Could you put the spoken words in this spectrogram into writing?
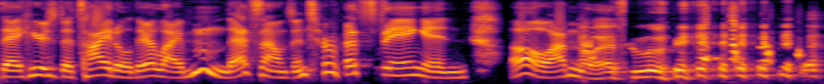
that hears the title, they're like, "Hmm, that sounds interesting," and oh, I'm oh, absolutely.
